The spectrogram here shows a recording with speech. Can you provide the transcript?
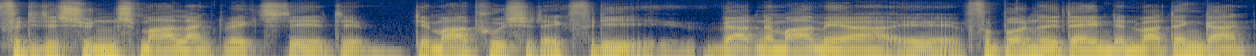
fordi det synes meget langt væk. Det, det, det er meget pudsigt, ikke? fordi verden er meget mere øh, forbundet i dag, end den var dengang,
